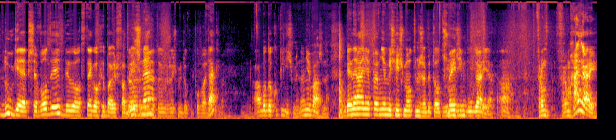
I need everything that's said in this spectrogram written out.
długie przewody były od tego chyba już fabryczne. Nie, to już żeśmy dokupowali. Tak? chyba. Albo dokupiliśmy, no nieważne. Generalnie pewnie myśleliśmy o tym, żeby to Made otrzymać. in Bułgaria. A, from, from Hungary.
